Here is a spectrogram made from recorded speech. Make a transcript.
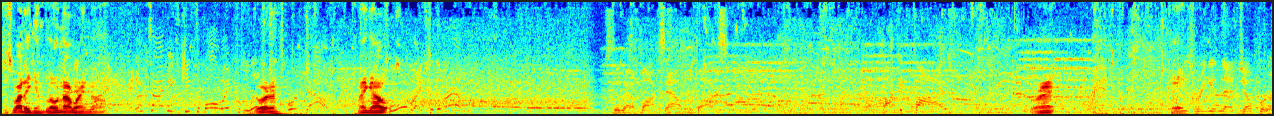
That's why they getting blown out right now. Anytime you can keep the ball away from Lillard, Jordan. it's out. Make out. Cool, right to the rim. Still got a box out in the box. Pocket five. Right. Okay. Lasering in that jumper.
